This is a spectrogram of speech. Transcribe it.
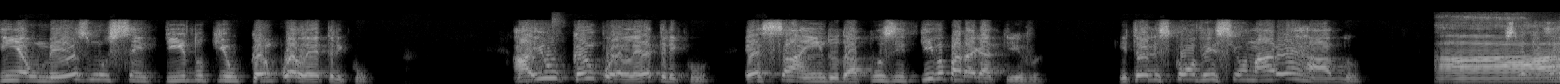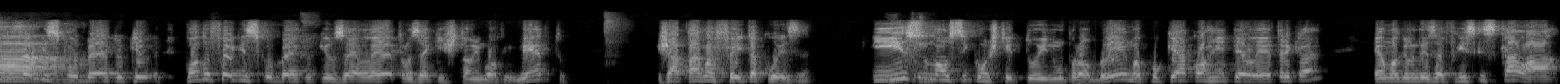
tinha o mesmo sentido que o campo elétrico. Aí o campo elétrico é saindo da positiva para a negativa. Então, eles convencionaram errado. Ah. Quando foi, descoberto que, quando foi descoberto que os elétrons é que estão em movimento, já estava feita a coisa. E isso não se constitui num problema, porque a corrente elétrica é uma grandeza física escalar.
